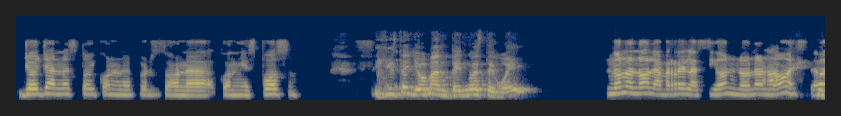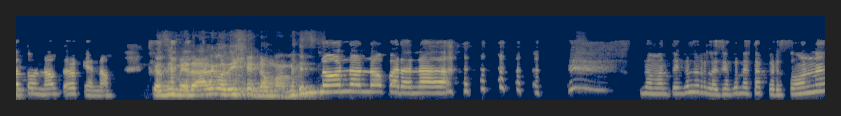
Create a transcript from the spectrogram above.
Yo ya no estoy con la persona, con mi esposo. ¿Dijiste yo mantengo a este güey? No, no, no, la relación, no, no, no, ah. este vato no, creo que no. Casi me da algo, dije, no mames. No, no, no, para nada. no mantengo la relación con esta persona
